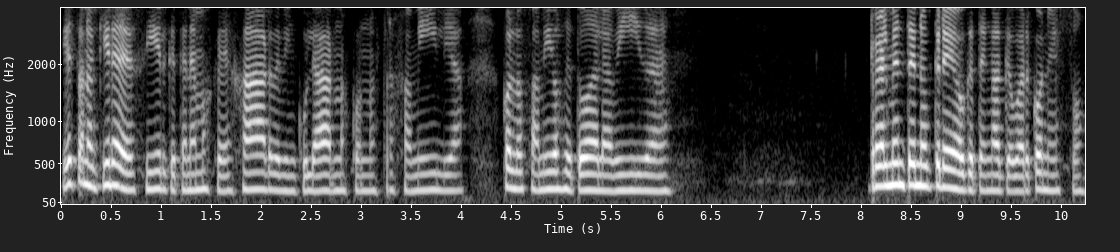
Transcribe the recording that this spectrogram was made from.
Y esto no quiere decir que tenemos que dejar de vincularnos con nuestra familia, con los amigos de toda la vida. Realmente no creo que tenga que ver con eso,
